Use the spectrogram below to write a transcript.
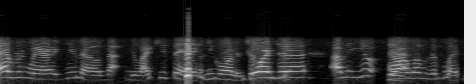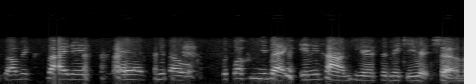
everywhere. You know, not like you said, you're going to Georgia. I mean, you're Yeah. all over the place. So I'm excited, and you know, we welcome you back anytime here at the Nikki Rich Show.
